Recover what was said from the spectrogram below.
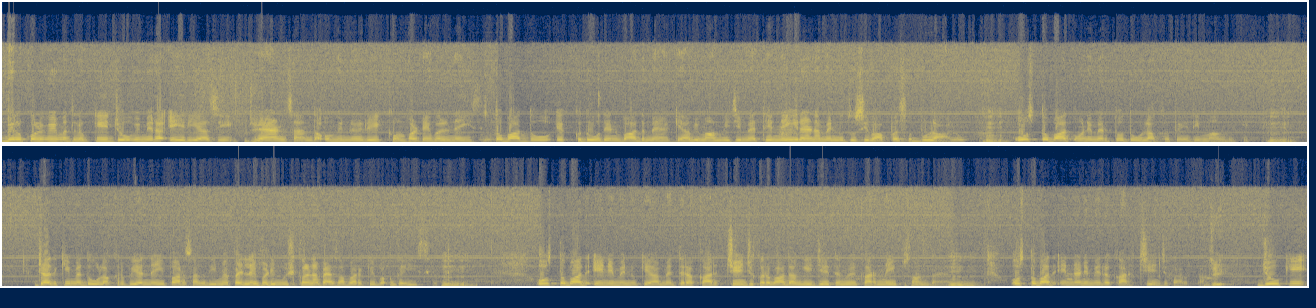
ਬਿਲਕੁਲ ਵੀ ਮਤਲਬ ਕਿ ਜੋ ਵੀ ਮੇਰਾ ਏਰੀਆ ਸੀ। ਰਹਿਣ ਸਹਿਣ ਦਾ ਉਹ ਮੈਨੂੰ ਰੀ ਕੰਫਰਟੇਬਲ ਨਹੀਂ ਸੀ। ਉਸ ਤੋਂ ਬਾਅਦ ਦੋ ਇੱਕ ਦੋ ਦਿਨ ਬਾਅਦ ਮੈਂ ਕਿਹਾ ਵੀ ਮਾਮੀ ਜੀ ਮੈਂ ਇੱਥੇ ਨਹੀਂ ਰਹਿਣਾ ਮੈਨੂੰ ਤੁਸੀਂ ਵਾਪਸ ਬੁਲਾ ਲਓ। ਉਸ ਤੋਂ ਬਾਅਦ ਉਹਨੇ ਮੇਰੇ ਤੋਂ 2 ਲੱਖ ਰੁਪਏ ਦੀ ਮੰਗ ਕੀਤੀ। ਜਦ ਕਿ ਮੈਂ 2 ਲੱਖ ਰੁਪਏ ਨਹੀਂ ਭਰ ਸਕਦੀ ਮੈਂ ਪਹਿਲਾਂ ਹੀ ਬੜੀ ਮੁਸ਼ਕਲ ਨਾਲ ਪੈਸਾ ਭਰ ਕੇ ਗਈ ਸੀ ਉਸ ਤੋਂ ਬਾਅਦ ਇਹਨੇ ਮੈਨੂੰ ਕਿਹਾ ਮੈਂ ਤੇਰਾ ਘਰ ਚੇਂਜ ਕਰਵਾ ਦਾਂਗੀ ਜੇ ਤੈਨੂੰ ਇਹ ਘਰ ਨਹੀਂ ਪਸੰਦ ਆਇਆ। ਉਸ ਤੋਂ ਬਾਅਦ ਇਹਨਾਂ ਨੇ ਮੇਰਾ ਘਰ ਚੇਂਜ ਕਰਤਾ। ਜੋ ਕਿ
